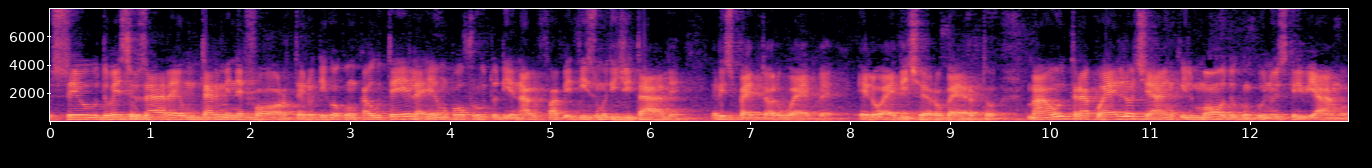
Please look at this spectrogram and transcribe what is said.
Se dovessi usare un termine forte, lo dico con cautela, è un po' frutto di analfabetismo digitale rispetto al web, e lo è, dice Roberto, ma oltre a quello c'è anche il modo con cui noi scriviamo,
